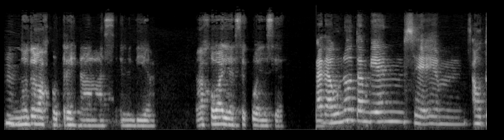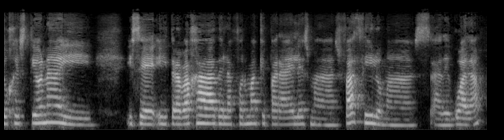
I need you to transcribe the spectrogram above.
Mm. No trabajo tres nada más en el día, trabajo varias secuencias. Cada uno también se mm, autogestiona y, se, y trabaja de la forma que para él es más fácil o más adecuada.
